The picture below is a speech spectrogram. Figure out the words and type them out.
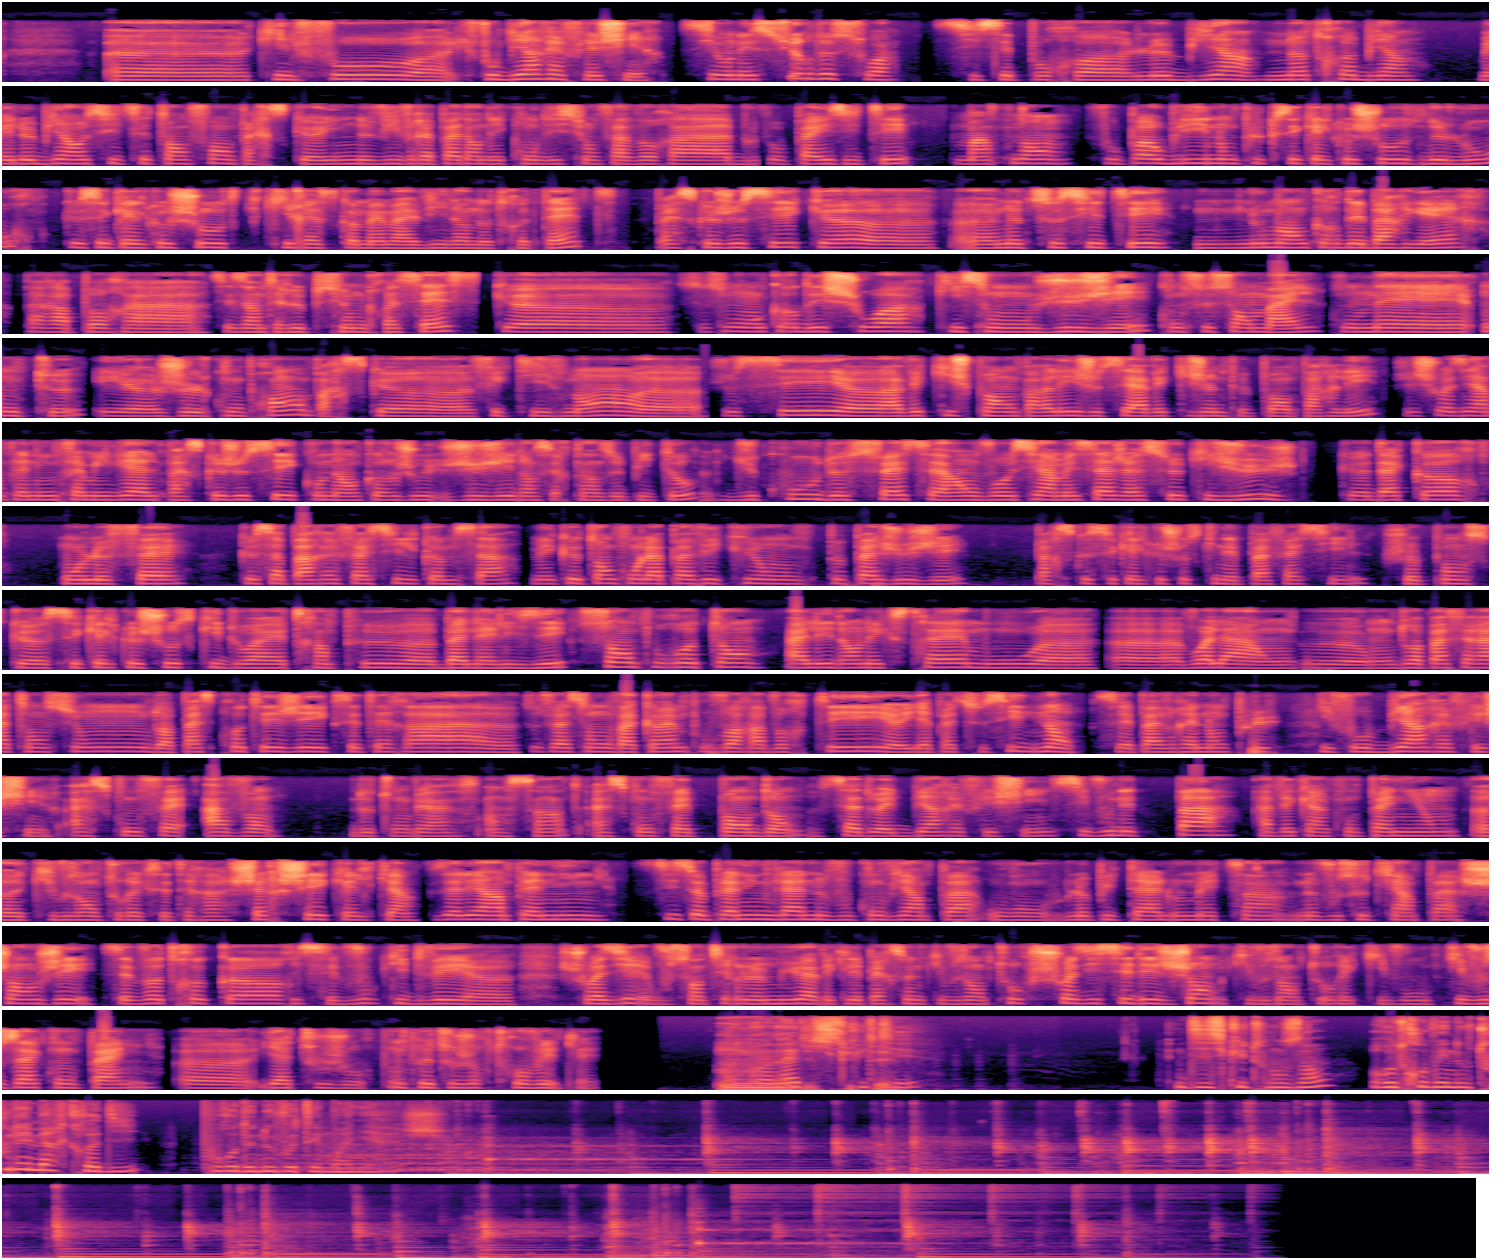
euh, qu'il faut, il faut bien réfléchir. Si on est sûr de soi, si c'est pour le bien, notre bien, mais le bien aussi de cet enfant parce qu'il ne vivrait pas dans des conditions favorables. Faut pas hésiter. Maintenant, faut pas oublier non plus que c'est quelque chose de lourd, que c'est quelque chose qui reste quand même à vie dans notre tête parce que je sais que euh, euh, notre société nous met encore des barrières par rapport à ces interruptions de grossesse, que ce sont encore des choix qui sont jugés, qu'on se sent mal, qu'on est honteux et euh, je le comprends parce que effectivement, je sais avec qui je peux en parler, je sais avec qui je ne peux pas en parler. J'ai choisi un planning familial parce que je sais qu'on est encore jugé dans certains hôpitaux. Du coup, de ce fait, ça envoie aussi un message à ceux qui jugent que d'accord, on le fait que ça paraît facile comme ça, mais que tant qu'on l'a pas vécu, on peut pas juger parce que c'est quelque chose qui n'est pas facile. Je pense que c'est quelque chose qui doit être un peu euh, banalisé, sans pour autant aller dans l'extrême où euh, euh, voilà, on on doit pas faire attention, on doit pas se protéger, etc. de toute façon, on va quand même pouvoir avorter, il n'y a pas de souci. Non, c'est pas vrai non plus. Il faut bien réfléchir à ce qu'on fait avant de tomber enceinte, à ce qu'on fait pendant. Ça doit être bien réfléchi. Si vous n'êtes pas avec un compagnon qui vous entoure, etc., cherchez quelqu'un. Vous allez à un planning, si ce planning-là ne vous convient pas, ou l'hôpital ou le médecin ne vous soutient pas, changez. C'est votre corps, c'est vous qui devez euh, choisir et vous sentir le mieux avec les personnes qui vous entourent. Choisissez des gens qui vous entourent et qui vous, qui vous accompagnent. Euh, il y a toujours, on peut toujours trouver de l'aide. On, en a, discuté. Discutons-en. Retrouvez-nous tous les mercredis pour de nouveaux témoignages.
